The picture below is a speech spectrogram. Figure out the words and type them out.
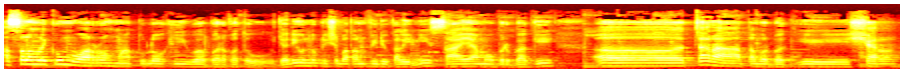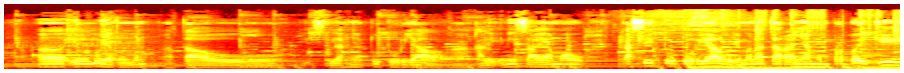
Assalamualaikum warahmatullahi wabarakatuh. Jadi untuk di kesempatan video kali ini saya mau berbagi uh, cara atau berbagi share uh, ilmu ya teman-teman atau istilahnya tutorial. Nah, kali ini saya mau kasih tutorial bagaimana caranya memperbaiki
